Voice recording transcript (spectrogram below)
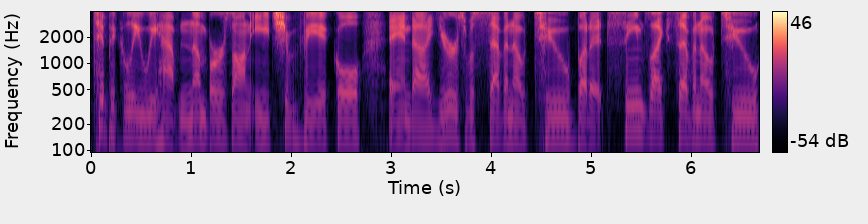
typically we have numbers on each vehicle, and uh, yours was 702, but it seems like 702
